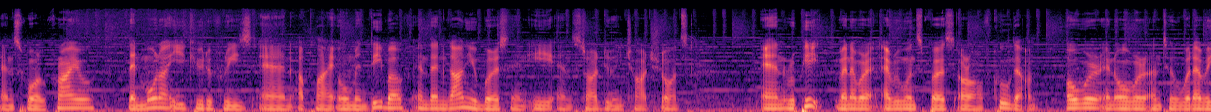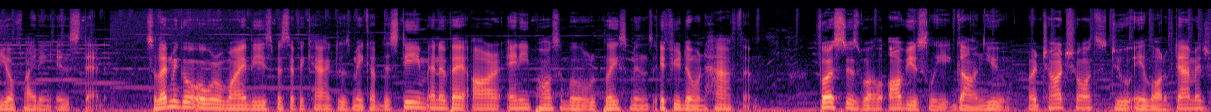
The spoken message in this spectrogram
and swirl Cryo, then Mona EQ to freeze and apply Omen debuff, and then Ganyu burst in E and start doing charge shots. And repeat whenever everyone's bursts are off cooldown over and over until whatever you're fighting is dead. So let me go over why these specific characters make up this team and if there are any possible replacements if you don't have them. First is well obviously Ganyu. Her charge shots do a lot of damage,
